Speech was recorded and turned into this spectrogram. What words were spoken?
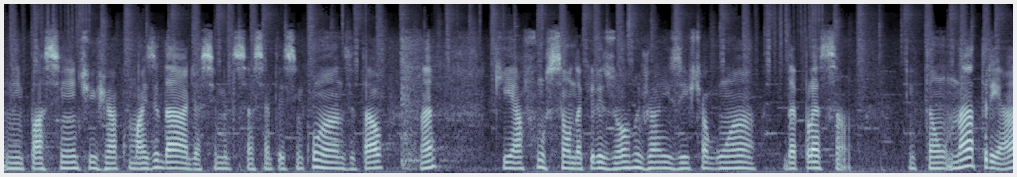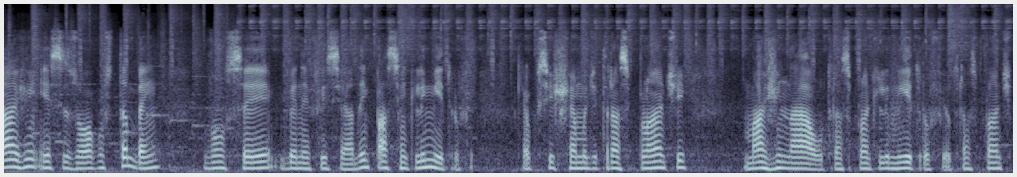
em pacientes já com mais idade, acima de 65 anos e tal, né? Que a função daqueles órgãos já existe alguma depressão. Então, na triagem, esses órgãos também vão ser beneficiados em paciente limítrofe, que é o que se chama de transplante marginal, transplante limítrofe, o transplante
